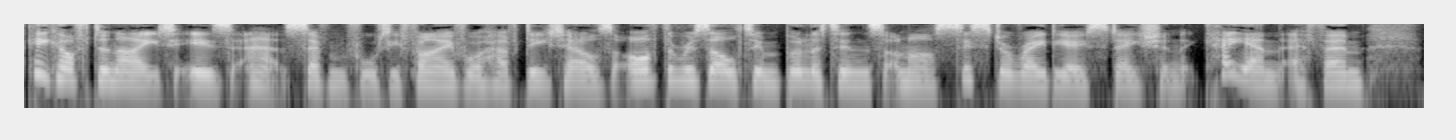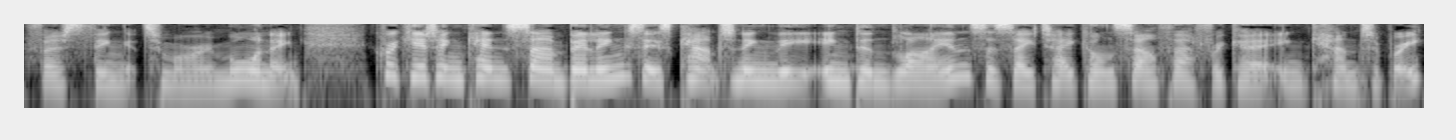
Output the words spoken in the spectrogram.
Kick-off tonight is at 7.45. We'll have details of the result in bulletins on our sister radio station KMFM first thing tomorrow morning. Cricket and Kent Sam Billings is captaining the England Lions as they take on South Africa in Canterbury.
